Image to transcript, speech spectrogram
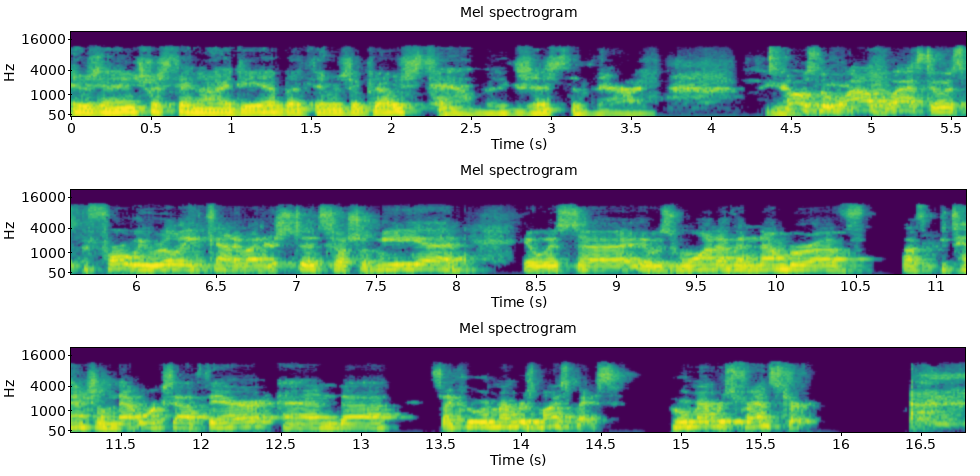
it was an interesting idea, but there was a ghost town that existed there. And, you know, it was the Wild West. It was before we really kind of understood social media, and it was uh, it was one of a number of of potential networks out there. And uh, it's like, who remembers MySpace? Who remembers Friendster?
